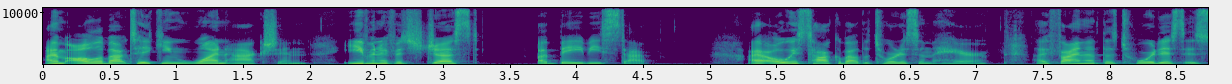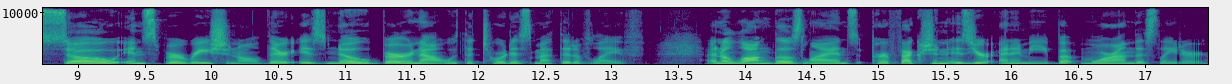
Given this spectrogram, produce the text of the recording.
I'm all about taking one action, even if it's just a baby step. I always talk about the tortoise and the hare. I find that the tortoise is so inspirational. There is no burnout with the tortoise method of life. And along those lines, perfection is your enemy, but more on this later.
